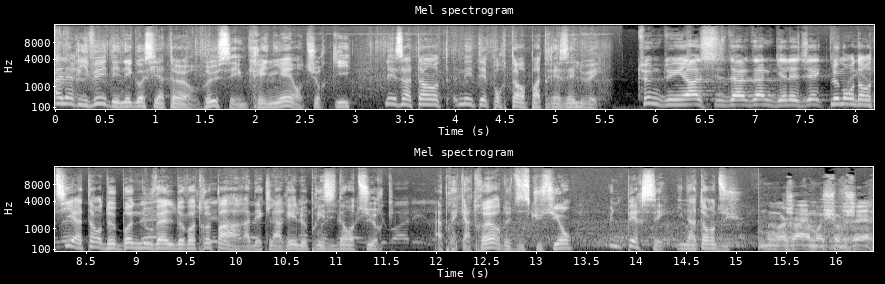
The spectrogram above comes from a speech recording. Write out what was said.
À l'arrivée des négociateurs russes et ukrainiens en Turquie, les attentes n'étaient pourtant pas très élevées. Le monde entier attend de bonnes nouvelles de votre part, a déclaré le président turc. Après quatre heures de discussion, une percée inattendue. Ми вважаємо, що вже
